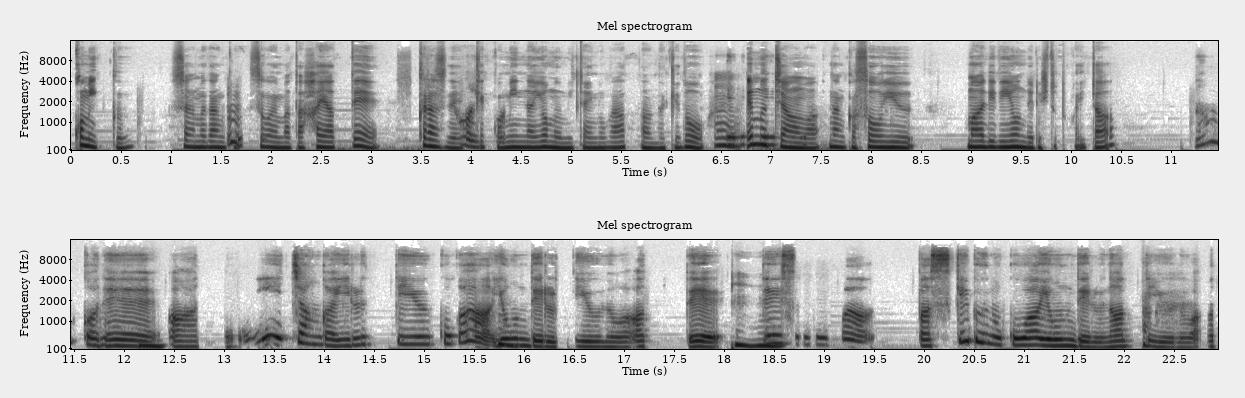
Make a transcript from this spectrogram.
コミック、スラムダンうク、すごいまた流行って、クラスではい結構みんな読むみたいのがあったんだけど、うん。え M ちゃんはなんかそういう周りで読んでる人とかいた？なんかね、うんあの、お兄ちゃんがいるっていう子が読んでるっていうのはあって、で、それでまあ、バスケ部の子は読んでるなっていうのはあっ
